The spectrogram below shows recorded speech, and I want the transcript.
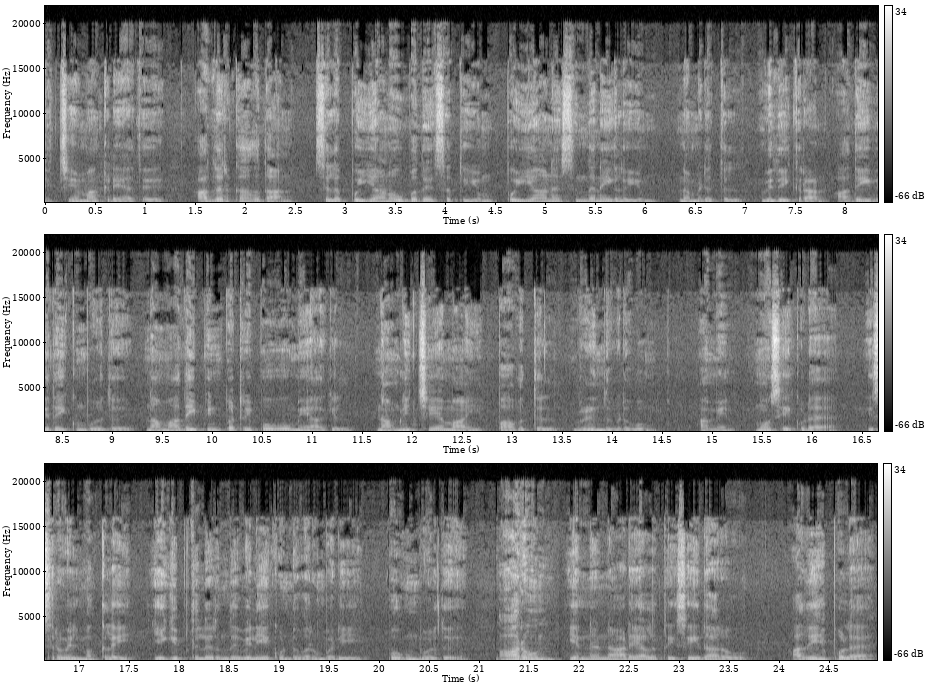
நிச்சயமா கிடையாது. அதற்காக தான் சில பொய்யான உபதேசத்தையும் பொய்யான சிந்தனைகளையும் நம்மிடத்தில் விதைக்கிறான். அதை விதைக்கும் பொழுது நாம் அதை பின்பற்றி போவோமே ஆகில் நாம் நிச்சயமாய் பாவத்தில் விழுந்து விடுவோம் அமேன் மோசே கூட இஸ்ரவேல் மக்களை எகிப்திலிருந்து வெளியே கொண்டு வரும்படி போகும்பொழுது ஆரோன் என்னென்ன அடையாளத்தை செய்தாரோ அதே போல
